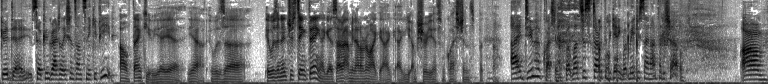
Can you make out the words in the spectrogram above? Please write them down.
Good day. So, congratulations on Sneaky Pete. Oh, thank you. Yeah, yeah, yeah. It was uh, it was an interesting thing. I guess. I, I mean, I don't know. I, I, am sure you have some questions, but oh. I do have questions. But let's just start at the beginning. What made you sign on for the show? Um,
